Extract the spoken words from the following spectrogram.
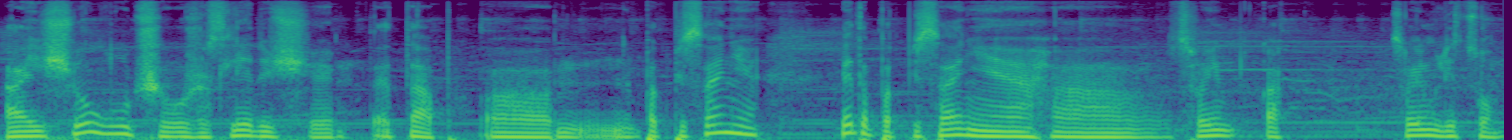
А еще лучше уже следующий этап э, подписания – это подписание э, своим, как, своим лицом.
